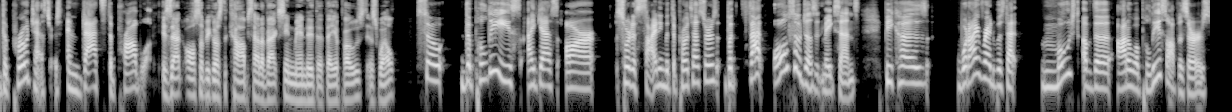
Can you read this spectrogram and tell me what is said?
the protesters and that's the problem Is that also because the cops had a vaccine mandate that they opposed as well? So the police, I guess, are sort of siding with the protesters, but that also doesn't make sense because what I read was that most of the Ottawa police officers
